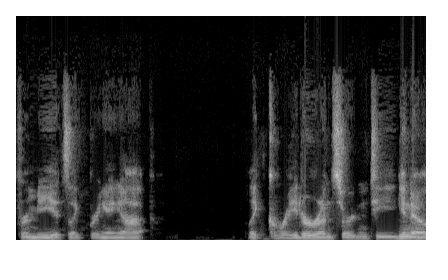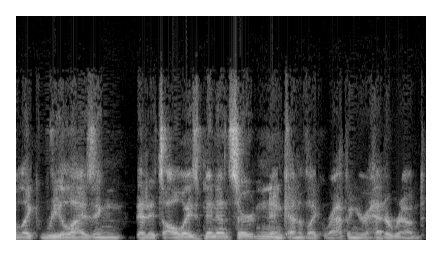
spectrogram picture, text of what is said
for me it's like bringing up like greater uncertainty you know like realizing that it's always been uncertain and kind of like wrapping your head around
